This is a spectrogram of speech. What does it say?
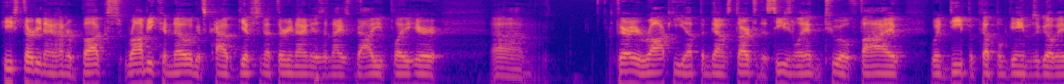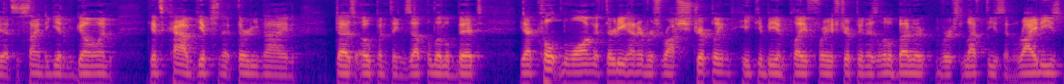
he's 3900 bucks. Robbie Cano against Kyle Gibson at 39 is a nice value play here. Um, very rocky up and down start to the season, only hitting 205. Went deep a couple games ago. Maybe that's a sign to get him going. Against Kyle Gibson at 39 does open things up a little bit. You got Kolten Wong at 3,000 versus Ross Stripling. He could be in play for you. Stripling is a little better versus lefties than righties,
